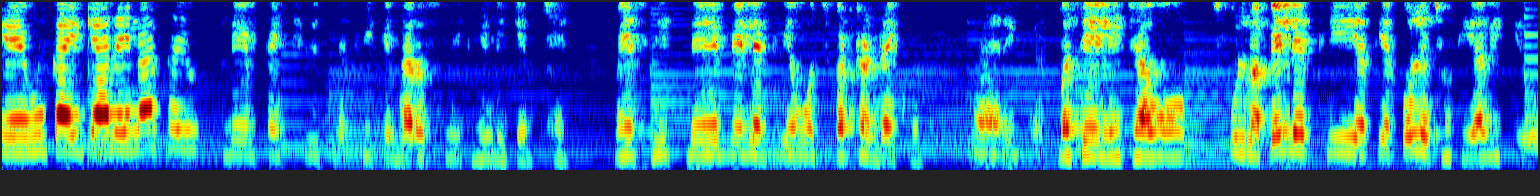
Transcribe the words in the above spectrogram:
કે એવું કઈ ક્યારે ના થયું? અને એમ કઈ થયું જ નથી કે મારો સ્મિત હેન્ડીકેપ છે. મેં સ્મિતને પહેલેથી એવો જ કઠણ રાખ્યો છે. વેરી ગુડ બધે લઈ જાઓ. સ્કૂલમાં પહેલેથી અત્યારે કોલેજ સુધી આવી ગયો.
